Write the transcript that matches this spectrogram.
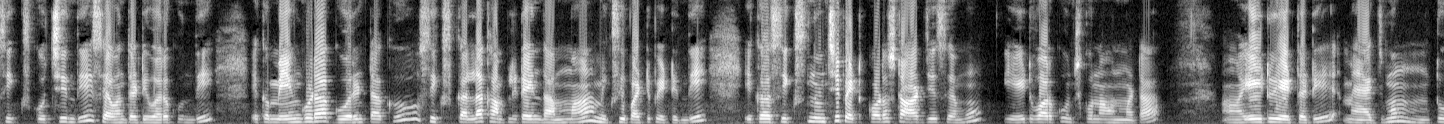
సిక్స్కి వచ్చింది సెవెన్ థర్టీ వరకు ఉంది. ఇక మేము కూడా గోరింటాకు సిక్స్ కల్లా కంప్లీట్ అయింది అమ్మ మిక్సీ పట్టి పెట్టింది. ఇక సిక్స్ నుంచి పెట్టుకోవడం స్టార్ట్ చేసాము. ఎయిట్ వరకు ఉంచుకున్నాం అనమాట eight eight thirty maximum two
